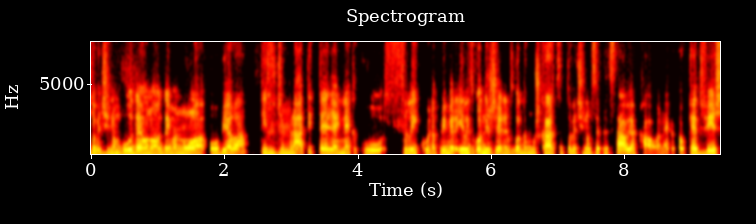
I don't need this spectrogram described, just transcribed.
to većinom bude ono da ima nula objava, tisuće mm pratitelja i nekakvu sliku, na primjer, ili zgodne žene ili zgodnog muškarca, to većinom se predstavlja kao nekakav catfish.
